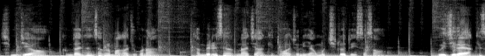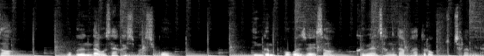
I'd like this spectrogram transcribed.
심지어 금단 현상을 막아주거나 담배를 생각나지 않게 도와주는 약물 치료도 있어서 의지가 약해서 못 끊는다고 생각하지 마시고 인근 보건소에서 금연 상담하도록 추천합니다.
